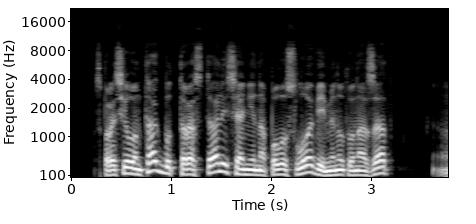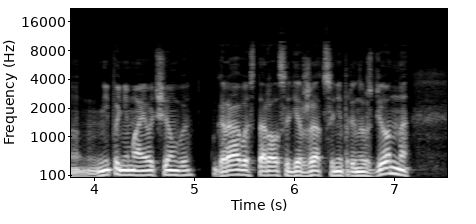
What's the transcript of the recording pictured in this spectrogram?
— спросил он так, будто расстались они на полусловие минуту назад. «Э, — Не понимаю, о чем вы. Гравы старался держаться непринужденно, —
